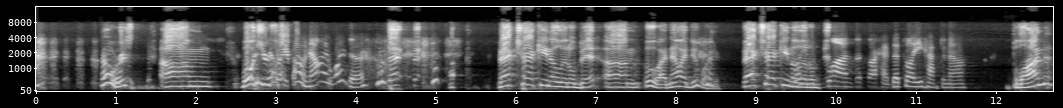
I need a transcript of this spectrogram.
no worries. Um, what was your favorite? Oh, now I wonder. back, back, backtracking a little bit. Um, oh, now I do wonder. Backtracking a well, little bit. Blonde, but go ahead. That's all you have to know. Blonde?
